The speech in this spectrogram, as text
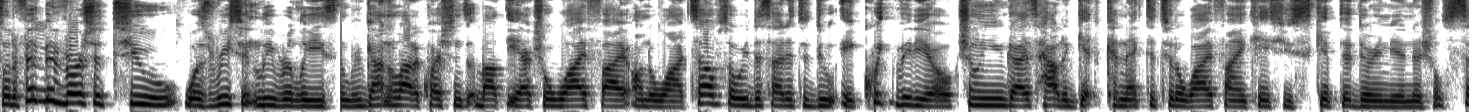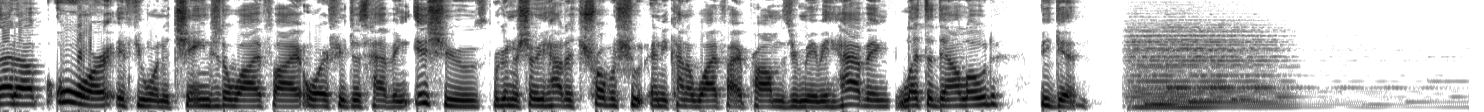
So the Fitbit Versa 2 was recently released and we've gotten a lot of questions about the actual Wi-Fi on the watch itself. So we decided to do a quick video showing you guys how to get connected to the Wi-Fi in case you skipped it during the initial setup, or if you want to change the Wi-Fi, or if you're just having issues, we're going to show you how to troubleshoot any kind of Wi-Fi problems you may be having. Let the download begin.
